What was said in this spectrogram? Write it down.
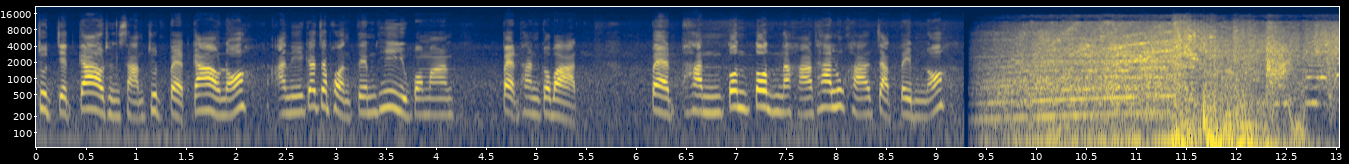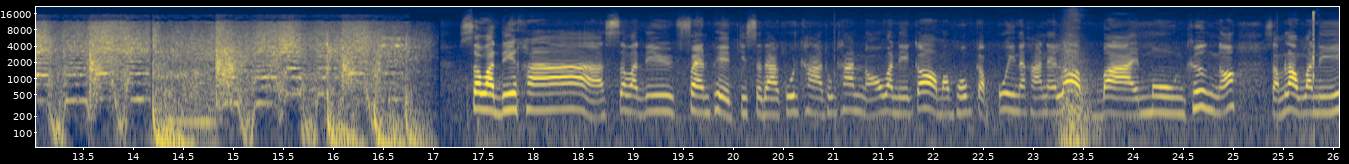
2.79 ถึง 3.89 เนาะอันนี้ก็จะผ่อนเต็มที่อยู่ประมาณ 8,000 กว่าบาท 8,000 ต้นๆนะคะ ถ้าลูกค้าจัดเต็มเนาะ สวัสดีค่ะ สวัสดีแฟนเพจกิษดากู๊ดคาร์ทุกท่านเนาะวันนี้ก็มาพบกับปุ้ยนะคะ ในรอบบ่ายโมงครึ่งเนาะสำหรับวันนี้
